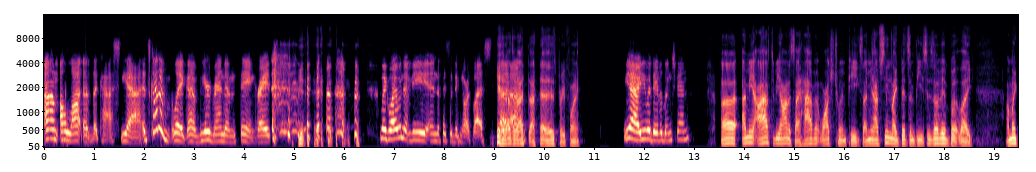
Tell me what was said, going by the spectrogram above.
Um, a lot of the cast, yeah. It's kind of like a weird random thing, right? Yeah. like, why wouldn't it be in the Pacific Northwest? Yeah, but, that's what um, I thought. That is pretty funny. Yeah, are you a David Lynch fan? Uh, I mean, I have to be honest. I haven't watched Twin Peaks. I mean, I've seen like bits and pieces of it, but like, I'm like,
